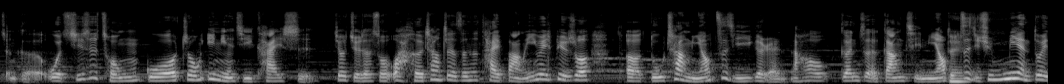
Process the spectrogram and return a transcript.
整个我其实从国中一年级开始就觉得说，哇，合唱这个真是太棒了。因为比如说，呃，独唱你要自己一个人，然后跟着钢琴，你要自己去面对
